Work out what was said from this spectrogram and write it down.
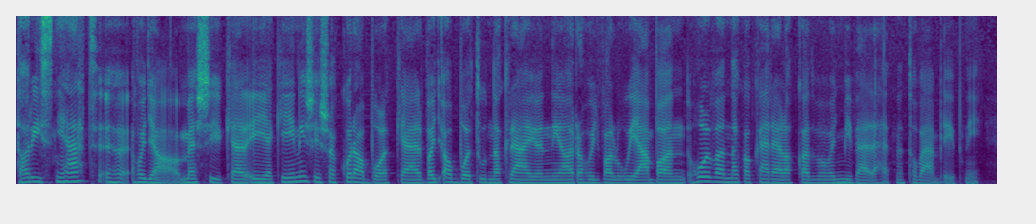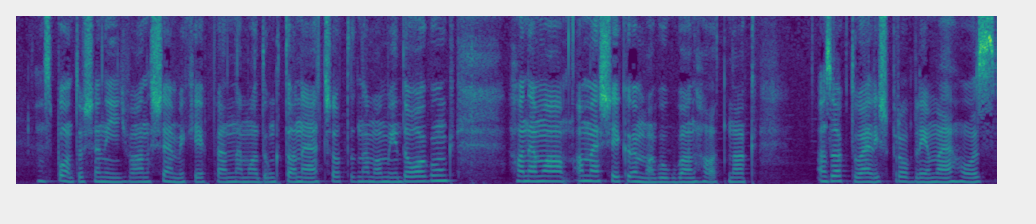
tarisznyát, hogy a mesékkel éljek én is, és akkor abból kell, vagy abból tudnak rájönni arra, hogy valójában hol vannak akár elakadva, vagy mivel lehetne tovább lépni. Ez pontosan így van, semmiképpen nem adunk tanácsot, nem a mi dolgunk, hanem a, a mesék önmagukban hatnak. Az aktuális problémához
